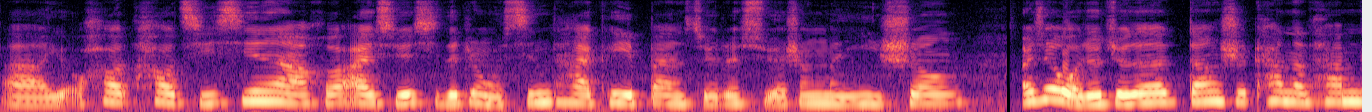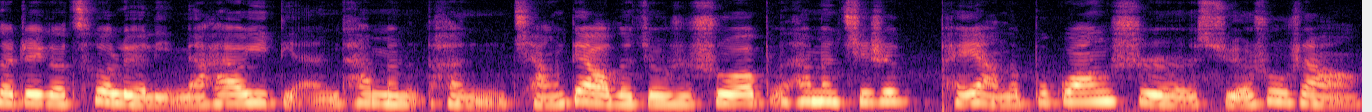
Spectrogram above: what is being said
呃，有好好奇心啊和爱学习的这种心态，可以伴随着学生们一生。而且我就觉得，当时看到他们的这个策略里面，还有一点，他们很强调的就是说，他们其实培养的不光是学术上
